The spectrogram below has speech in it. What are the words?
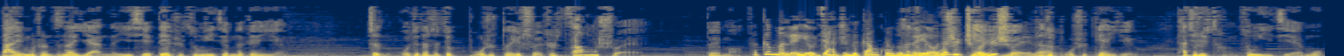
大荧幕上正在演的一些电视综艺节目的电影，这我觉得这就不是兑水，这是脏水，对吗？它根本连有价值的干货都没有，它它就不电影纯水的。它就不是电影，它就是一场综艺节目，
